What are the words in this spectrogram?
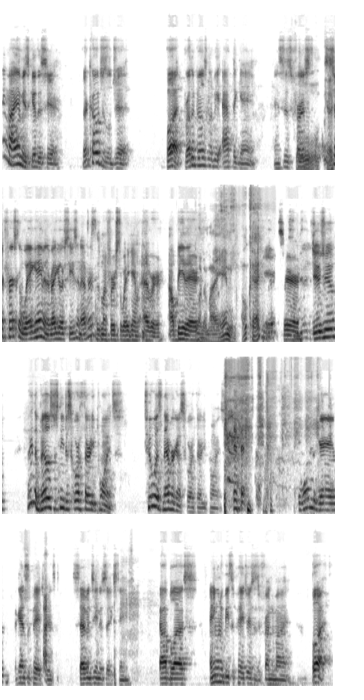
think Miami's good this year. Their coach is legit, but Brother Bill's going to be at the game, This is first. Ooh, This is your first away game in the regular season ever. This is my first away game ever. I'll be there. Going to Miami. Okay. Yes, sir. Good Juju. I think the Bills just need to score 30 points. Tua's never going to score 30 points. they won the game against the Patriots, 17 to 16. God bless. Anyone who beats the Patriots is a friend of mine. But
